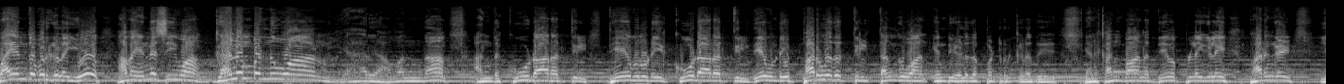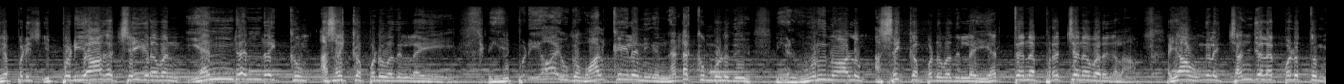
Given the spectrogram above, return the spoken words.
பயந்தவர்களையோ அவன் என்ன செய்வான்? கனம் பண்ணுவான். யாரு? அவன்தான் அந்த கூடாரத்தில் தேவனுடைய கூடாரத்தில் தேவனுடைய பர்வதத்தில் தங்குவான் என்று எழுதப்பட்டிருக்கிறது. எனக்கு அன்பான தேவ பிள்ளைகளே பாருங்கள் எப்படி இப்படியாக செய்கிறவன் என்றென்றைக்கும் அசைக்கப்படுவதில்லை. நீ இப்படியாய் உங்க வாழ்க்கையில நீங்க நடக்கும் பொழுது நீங்கள் ஒரு நாளும் அசைக்கப்படுவதில்லை. எத்தனை பிரச்சனை வருகலாம். ஐயா உங்களை சஞ்சலப்படுத்தும்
